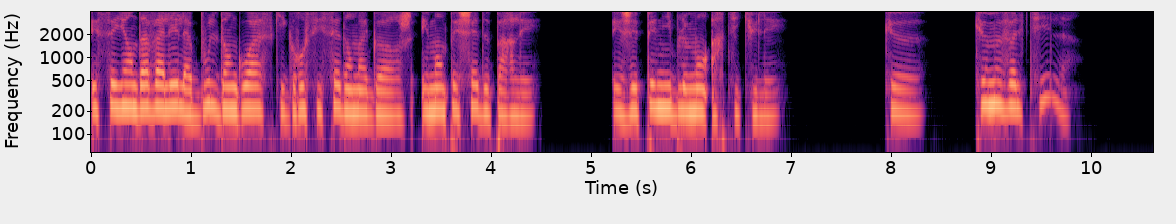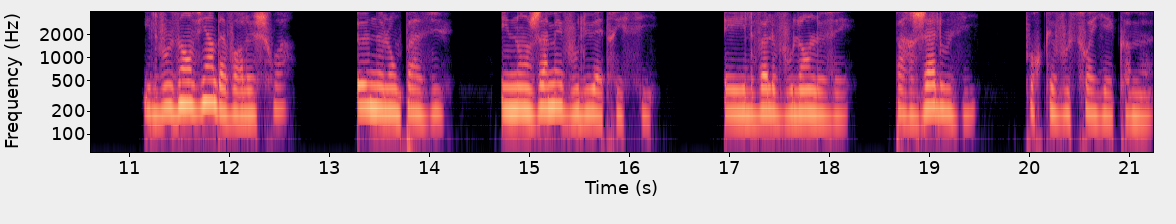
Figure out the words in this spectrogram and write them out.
essayant d'avaler la boule d'angoisse qui grossissait dans ma gorge et m'empêchait de parler, et j'ai péniblement articulé. Que. que me veulent-ils? Il vous en vient d'avoir le choix. Eux ne l'ont pas eu, ils n'ont jamais voulu être ici, et ils veulent vous l'enlever, par jalousie, pour que vous soyez comme eux.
